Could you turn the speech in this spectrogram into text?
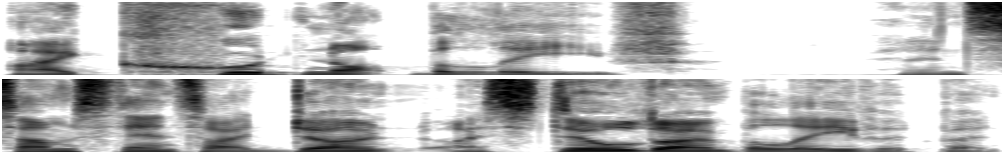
I could not believe. And in some sense, I don't, I still don't believe it, but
